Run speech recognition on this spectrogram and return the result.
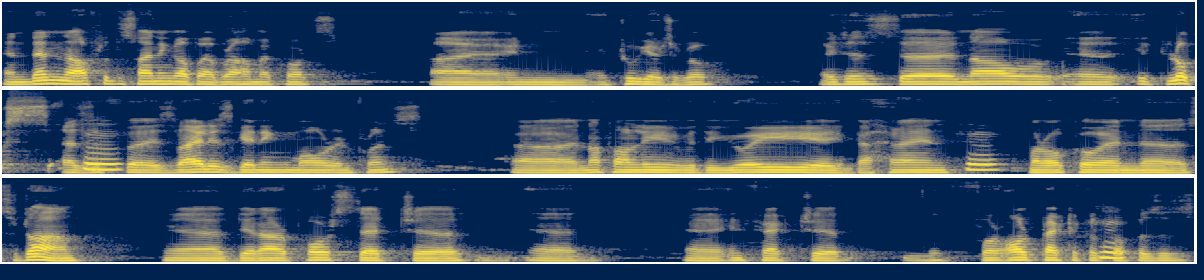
And then after the signing of Abraham Accords in 2 years ago, it is now, it looks as hmm. if Israel is gaining more influence uh, not only with the UAE, Bahrain, hmm. Morocco, and uh, Sudan, uh, there are ports that, in fact, for all practical hmm. purposes,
